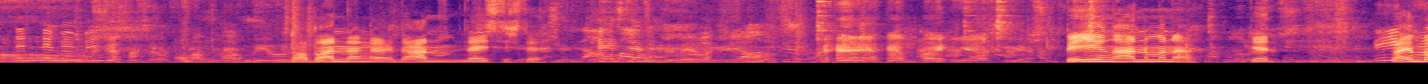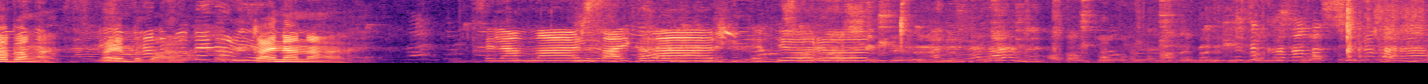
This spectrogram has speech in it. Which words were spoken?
Annenle mi? Babaannene hanım neyse işte. Manyak ya. Beyin hanımına. De, kayınbabana. Kayınbabana. Kaynanana. Selamlar, saygılar. Öpüyorum. Adam dokuz tane bölüm Kafamda sivri var ha.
